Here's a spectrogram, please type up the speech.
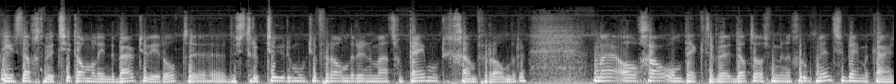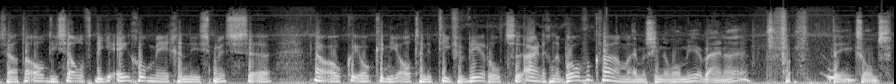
eerst dachten we het zit allemaal in de buitenwereld, eh, de structuren moeten veranderen, de maatschappij moet gaan veranderen. Maar al gauw ontdekten we dat als we met een groep mensen bij elkaar zaten, al diezelfde die ego-mechanismes, eh, nou ook, ook in die alternatieve wereld, eh, aardig naar boven kwamen. En misschien nog wel meer bijna, hè? Denk ik soms.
